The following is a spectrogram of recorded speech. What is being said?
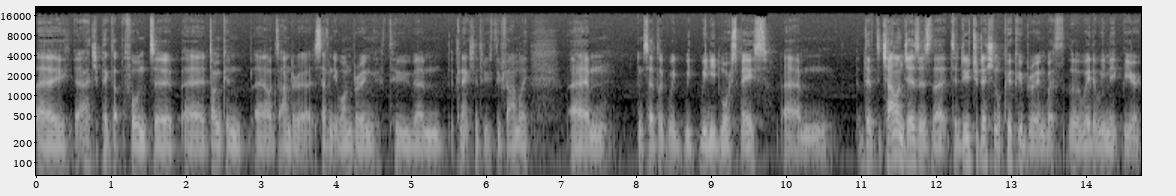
Uh, I actually picked up the phone to uh, Duncan uh, Alexander at Seventy One Brewing, who um, the connection through through family, um, and said, look, we, we, we need more space. Um, the, the challenge is is that to do traditional cuckoo brewing with the way that we make beer,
